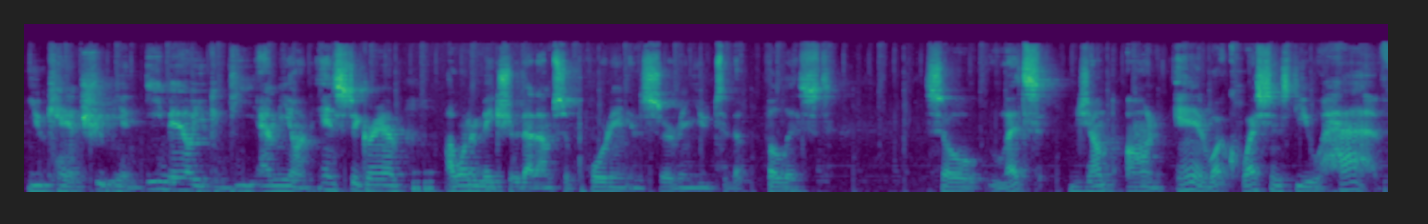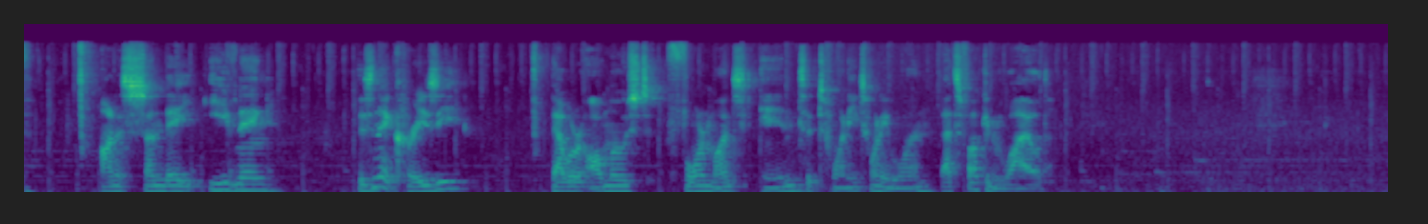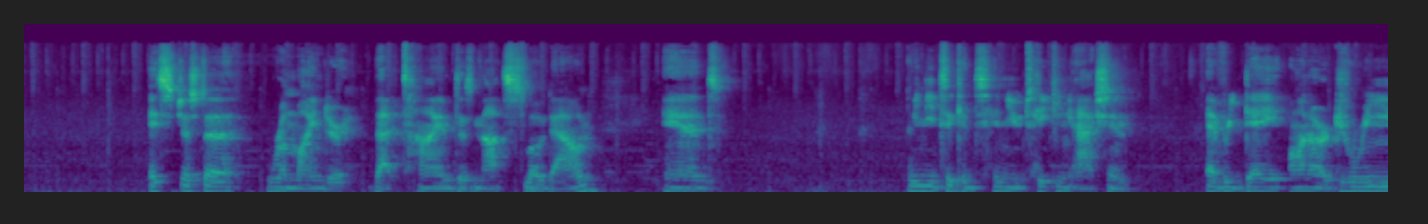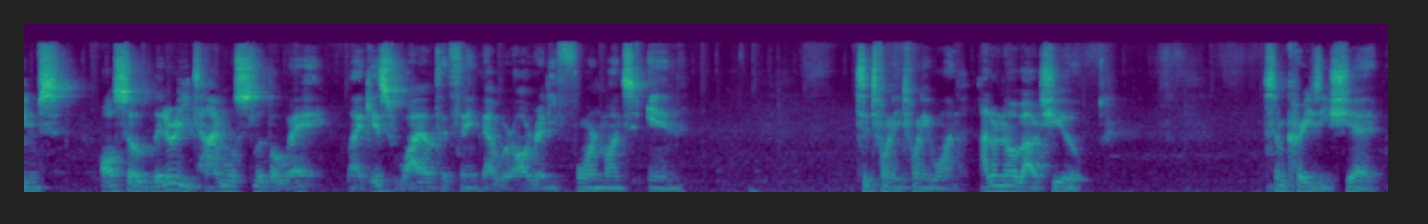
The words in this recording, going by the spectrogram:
You can shoot me an email, you can DM me on Instagram. I want to make sure that I'm supporting and serving you to the fullest. So let's jump on in. What questions do you have? On a Sunday evening. Isn't it crazy that we're almost four months into 2021? That's fucking wild. It's just a reminder that time does not slow down and we need to continue taking action every day on our dreams. Also, literally, time will slip away like it's wild to think that we're already four months in to 2021. I don't know about you. Some crazy shit.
